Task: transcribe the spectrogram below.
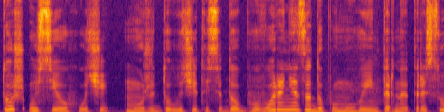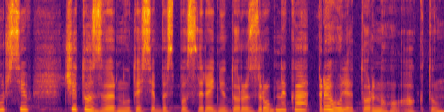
Тож усі охочі можуть долучитися до обговорення за допомогою інтернет-ресурсів чи то звернутися безпосередньо до розробника регуляторного акту.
